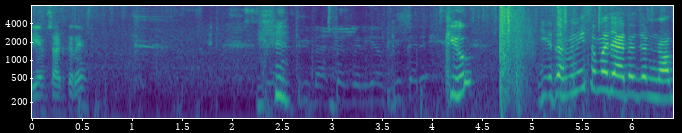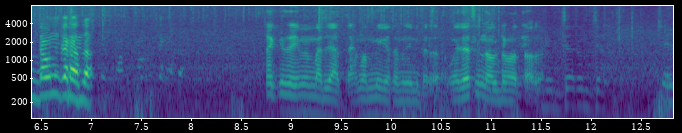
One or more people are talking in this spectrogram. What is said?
गेम स्टार्ट करें। क्यों? ये तब नहीं समझ आया था जब नॉकडाउन करा था। ताकि सही में मर जाता है मम्मी का समझ नहीं पता मुझे से नॉकडाउन होता होगा। जा जा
